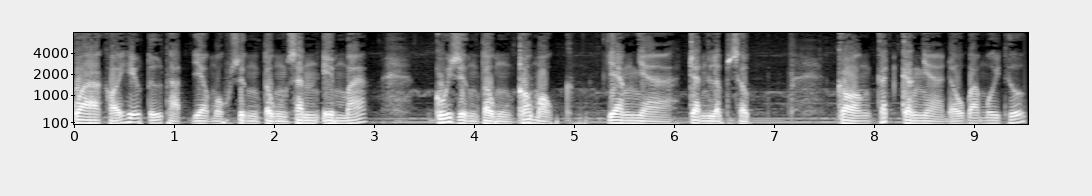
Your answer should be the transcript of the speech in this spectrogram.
qua khỏi hiếu tử thạch vào một rừng tùng xanh êm mát. Cuối rừng tùng có một gian nhà tranh lụp sụp. Còn cách căn nhà độ 30 thước,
